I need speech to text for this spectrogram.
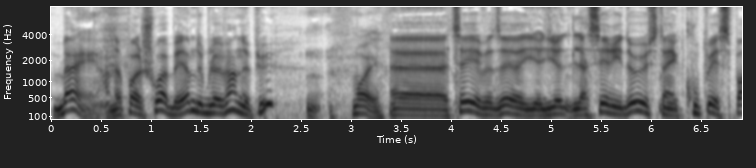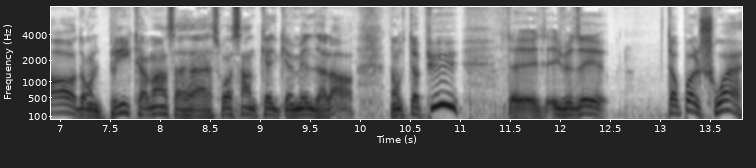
Ben, on n'a pas le choix. BMW en a plus. Oui. Euh, tu sais, je veux dire, il y a- il y a- la série 2, c'est un coupé sport dont le prix commence à, à 60 quelques mille dollars. Donc, t'as pu, je veux dire, t'as pas le choix.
